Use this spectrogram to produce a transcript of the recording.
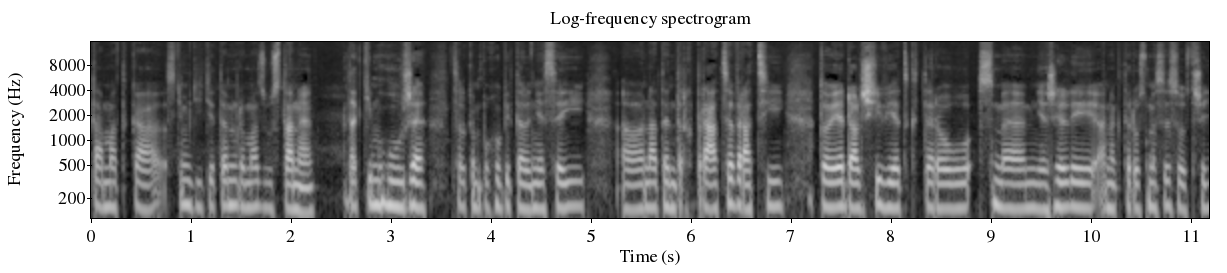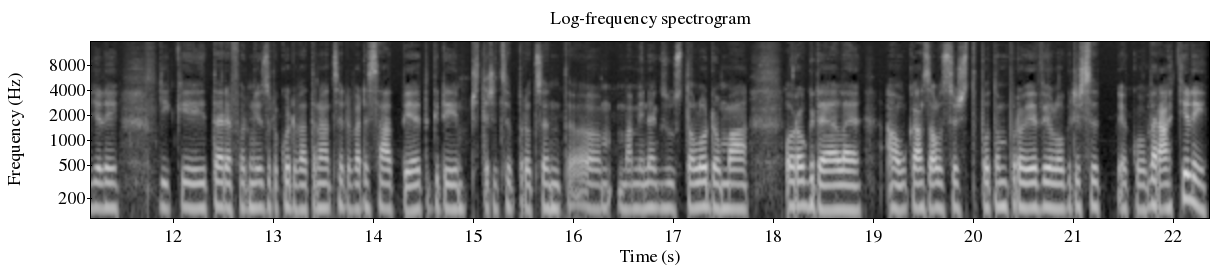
ta matka s tím dítětem doma zůstane, tak tím hůře celkem pochopitelně se jí eh, na ten trh práce vrací. To je další věc, kterou jsme měřili a na kterou jsme se soustředili díky té reformě z roku 1995, kdy 40% eh, maminek zůstalo doma o rok déle a ukázalo se, že to potom projevilo, když se jako vrátili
